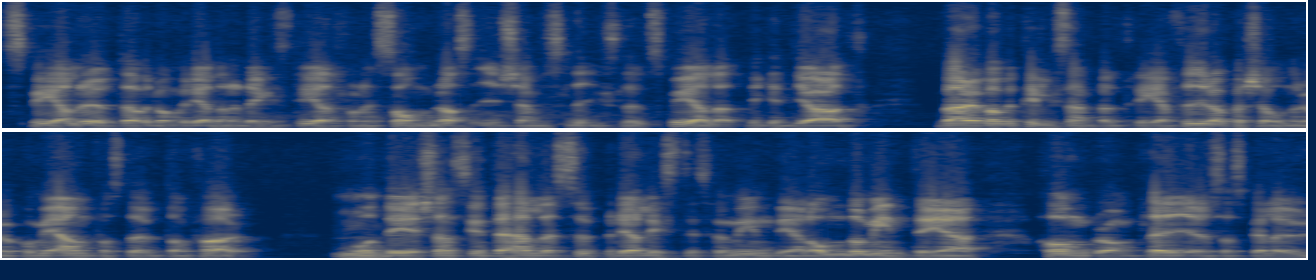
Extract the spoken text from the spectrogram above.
spelare utöver de vi redan har registrerat från i somras i Champions League-slutspelet. Vilket gör att värvar vi till exempel tre, fyra personer, då kommer ju en få stå utanför. Mm. Och det känns ju inte heller superrealistiskt för min del. Om de inte är homegrown players som spelar u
